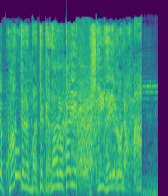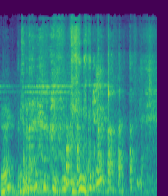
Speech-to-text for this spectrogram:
अपमानजनक बातें कर लड़का ये। अश्लील है ये लोंडा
